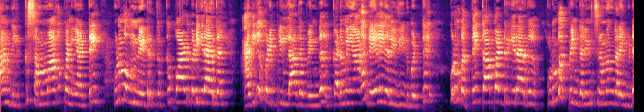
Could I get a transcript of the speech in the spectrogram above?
ஆண்களுக்கு சமமாக பணியாற்றி குடும்ப முன்னேற்றத்திற்கு பாடுபடுகிறார்கள். அதிக படிப்பு இல்லாத பெண்கள் கடுமையான வேலைகளில் ஈடுபட்டு குடும்பத்தை காப்பாற்றுகிறார்கள். குடும்ப பெண்களின் சிரமங்களை விட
